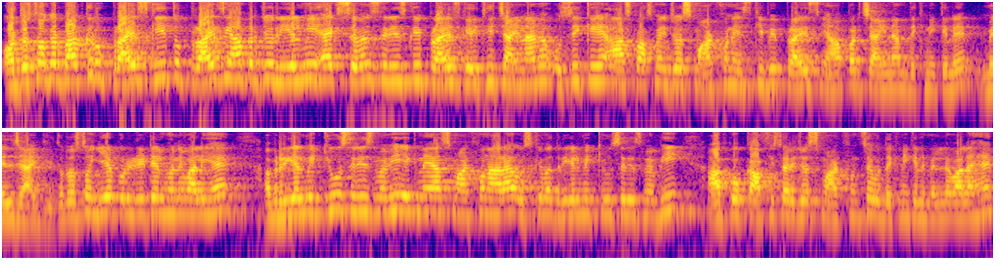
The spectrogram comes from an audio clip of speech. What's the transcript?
और दोस्तों, अगर बात करूँ प्राइस की तो प्राइस यहाँ पर जो Realme X7 सीरीज़ की प्राइस गई थी चाइना में, उसी के आसपास में जो स्मार्टफ़ोन है, इसकी भी प्राइस यहाँ पर चाइना में देखने के लिए मिल जाएगी। तो दोस्तों, ये पूरी डिटेल होने वाली है। अब Realme Q सीरीज़ में भी एक नया स्मार्टफ़ोन आ रहा है। उसके बाद Realme Q सीरीज़ में भी आपको काफ़ी सारे जो स्मार्टफ़ोन है, वो देखने के लिए मिलने वाला है।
